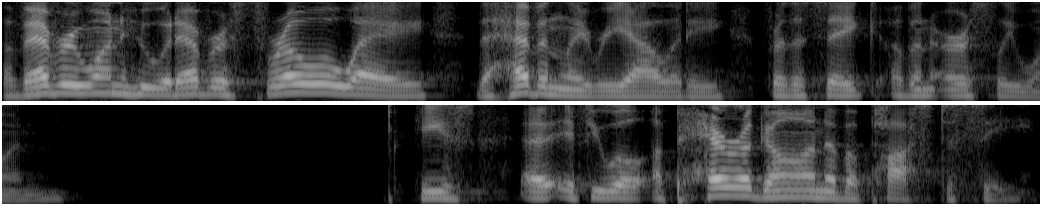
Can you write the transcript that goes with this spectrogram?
of everyone who would ever throw away the heavenly reality for the sake of an earthly one. He's, uh, if you will, a paragon of apostasy.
